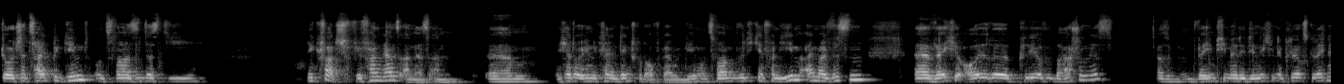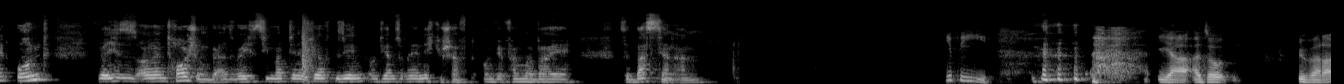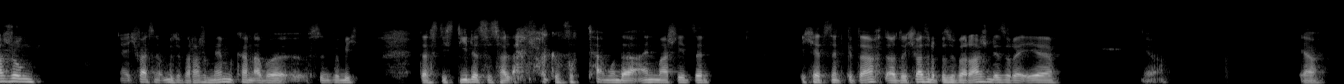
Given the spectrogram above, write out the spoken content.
deutscher Zeit beginnt. Und zwar sind das die. Nee, Quatsch, wir fangen ganz anders an. Ähm, ich hatte euch eine kleine Denksportaufgabe gegeben. Und zwar würde ich gerne von jedem einmal wissen, äh, welche eure Playoff-Überraschung ist. Also, mit welchem Team hättet ihr nicht in den Playoffs gerechnet? Und welches ist eure Enttäuschung? Also welches Team habt ihr in der Playoff gesehen und die haben es am Ende nicht geschafft? Und wir fangen mal bei Sebastian an. Yippie. ja, also Überraschung, ich weiß nicht, ob man es Überraschung nennen kann, aber es sind für mich, dass die Steelers es halt einfach gewuppt haben und da einmarschiert sind. ich hätte es nicht gedacht. Also ich weiß nicht, ob das überraschend ist oder eher, ja, ja,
